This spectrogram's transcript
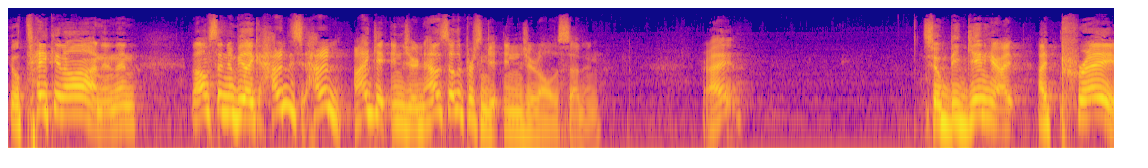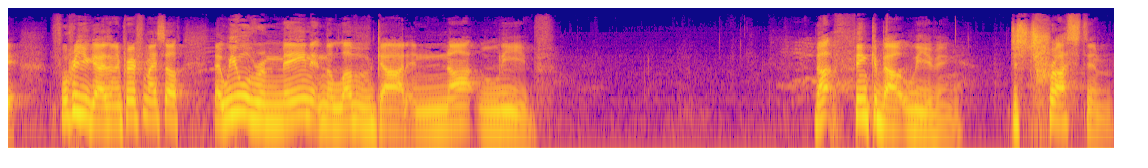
you'll take it on, and then all of a sudden you'll be like, how did, this, how did I get injured? And how did this other person get injured all of a sudden? Right? So begin here. I, I pray for you guys, and I pray for myself that we will remain in the love of God and not leave. Not think about leaving. Just trust Him.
